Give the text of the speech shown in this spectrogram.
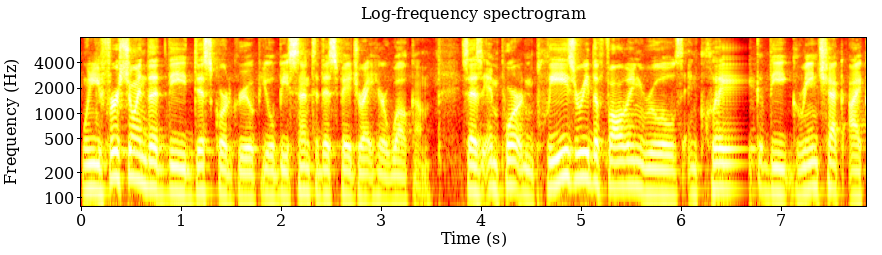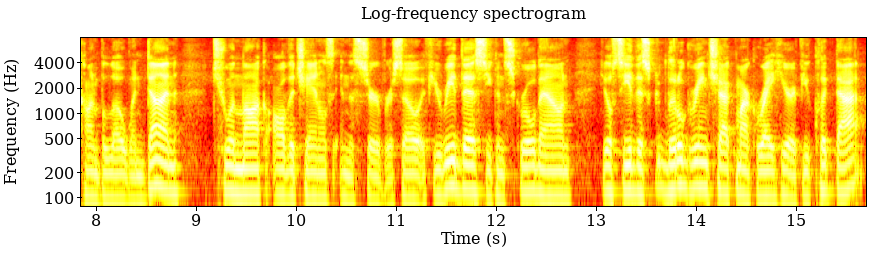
when you first join the the Discord group, you'll be sent to this page right here. Welcome. It says important. Please read the following rules and click the green check icon below when done to unlock all the channels in the server. So if you read this, you can scroll down. You'll see this little green check mark right here. If you click that,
